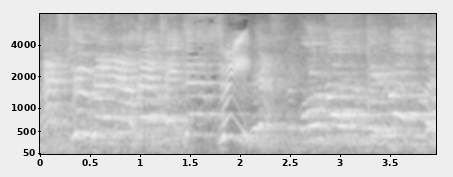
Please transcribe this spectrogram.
That's two right now. Red, take that. Sweet. Keep wrestling.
